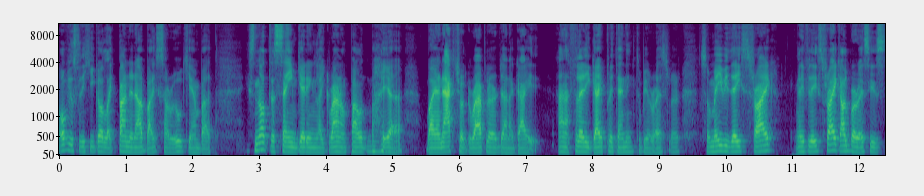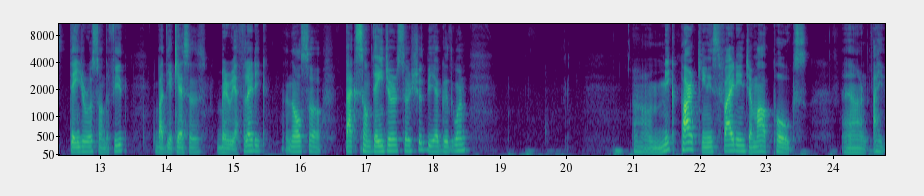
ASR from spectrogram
Obviously, he got like pounded out by Tsarukyan, but it's not the same getting like ground and pound by a by an actual grappler than a guy, an athletic guy pretending to be a wrestler. So maybe they strike. And if they strike, Alvarez is dangerous on the feet, but Diakiese is very athletic and also packs some danger, so it should be a good one. Um, Mick Parkin is fighting Jamal Pogues, and I,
